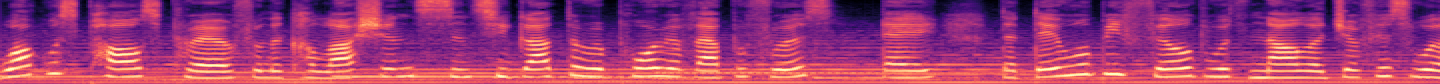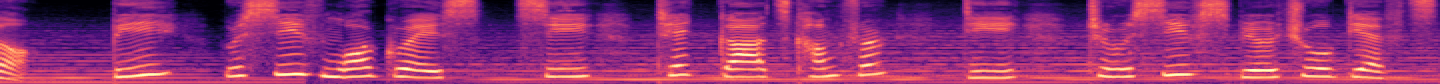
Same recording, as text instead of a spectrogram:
What was Paul's prayer for the Colossians since he got the report of Epaphras? A. That they will be filled with knowledge of his will. B. Receive more grace. C. Take God's comfort. D. To receive spiritual gifts.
